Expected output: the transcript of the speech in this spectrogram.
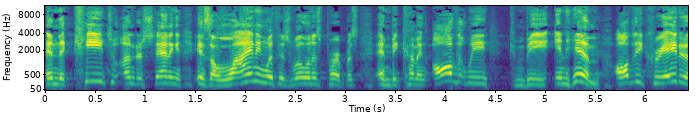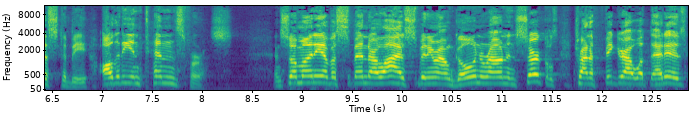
And the key to understanding it is aligning with His will and His purpose and becoming all that we can be in Him, all that He created us to be, all that He intends for us. And so many of us spend our lives spinning around, going around in circles, trying to figure out what that is,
